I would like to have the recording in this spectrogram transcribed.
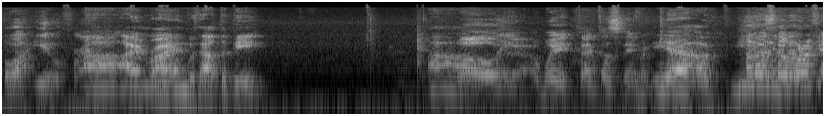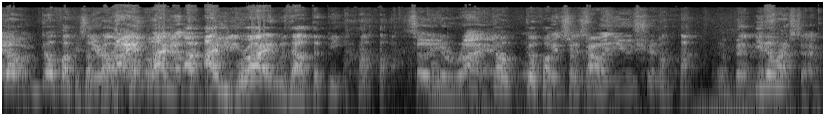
what about you? Uh, Ryan? I am Ryan without the B. Uh, well, uh, wait, that doesn't even count. yeah. uh, you How know, does that go, work go, out? Go fuck yourself, You're Kyle. Ryan I'm, without the I- I'm Bryan without the B. So you're Ryan. Go- go fuck Which yourself, is Kyle. what you should have been You the know first time.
